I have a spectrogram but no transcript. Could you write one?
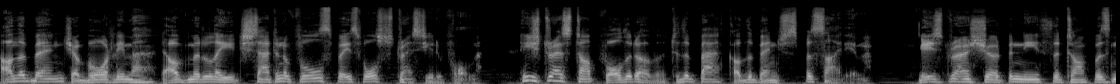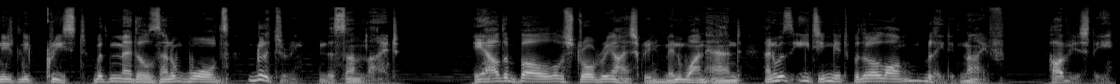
On the bench, a portly man of middle age sat in a full Space Force dress uniform, his dress top folded over to the back of the bench beside him. His dress shirt beneath the top was neatly creased with medals and awards glittering in the sunlight. He held a bowl of strawberry ice cream in one hand and was eating it with a long bladed knife, obviously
